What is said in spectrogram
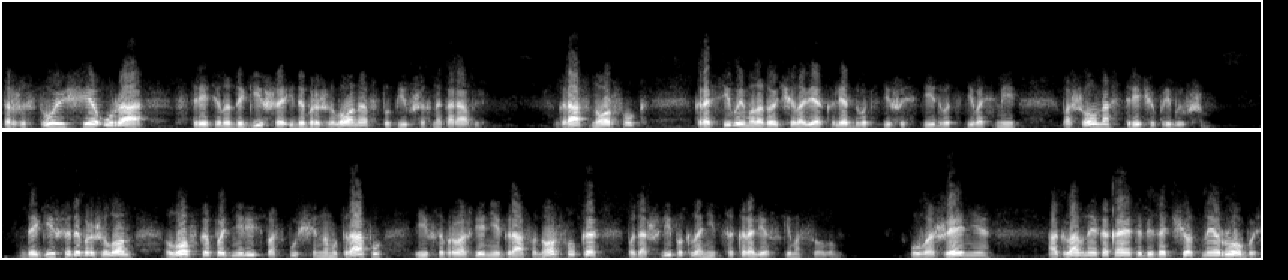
Торжествующее «Ура!» встретила Дегиша и Доброжелона, вступивших на корабль. Граф Норфолк, красивый молодой человек, лет 26-28, пошел навстречу прибывшим. Дегиш и Доброжелон ловко поднялись по спущенному трапу и в сопровождении графа Норфолка подошли поклониться королевским особам. Уважение, а главное какая-то безотчетная робость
